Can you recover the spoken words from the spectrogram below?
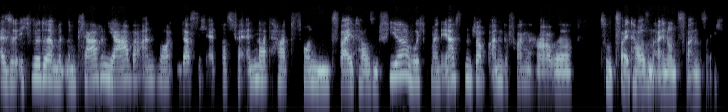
Also ich würde mit einem klaren Ja beantworten, dass sich etwas verändert hat von 2004, wo ich meinen ersten Job angefangen habe, zu 2021.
